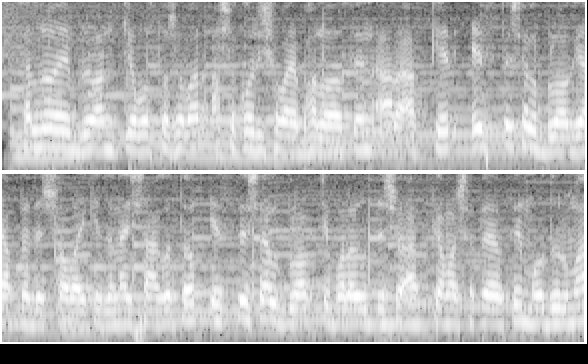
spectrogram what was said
হ্যালো এভরিওয়ান, কি অবস্থা সবার? আশা করি সবাই ভালো আছেন। আর আজকের স্পেশাল ব্লগে আপনাদের সবাইকে জানাই স্বাগতম। স্পেশাল ব্লগটি বলার উদ্দেশ্য আজকে আমার সাথে আছে মধুরমা।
